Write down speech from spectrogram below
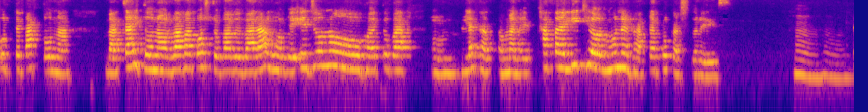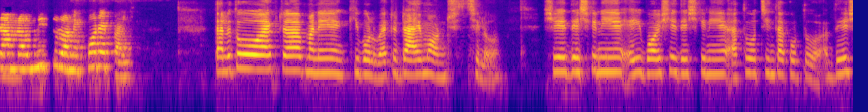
করতে পারতো না বা চাইতো না। ওর বাবা কষ্ট পাবে বা রাগ হবে এজন্য হয়তো বা লেখা মানে খাতায় লিখে ওর মনের ভাবটা প্রকাশ করে গেছে আমরা ওর মৃত্যুর অনেক পরে পাই। তাহলে তো একটা মানে কি বলব একটা ডায়মন্ড ছিল। সে দেশকে নিয়ে এই বয়সে দেশকে নিয়ে এত চিন্তা করতো। দেশ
